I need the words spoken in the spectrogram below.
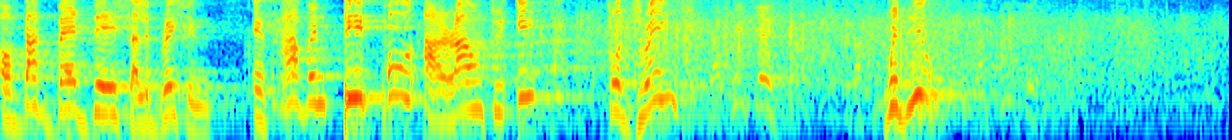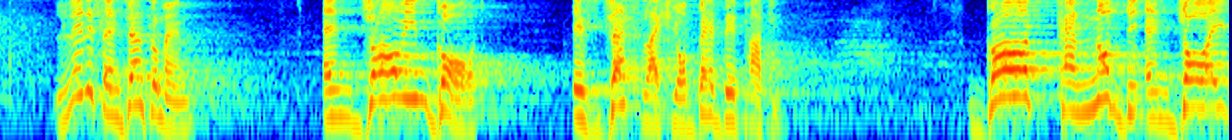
of that birthday celebration is having people around to eat, to drink with you. Ladies and gentlemen, enjoying God is just like your birthday party. God cannot be enjoyed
